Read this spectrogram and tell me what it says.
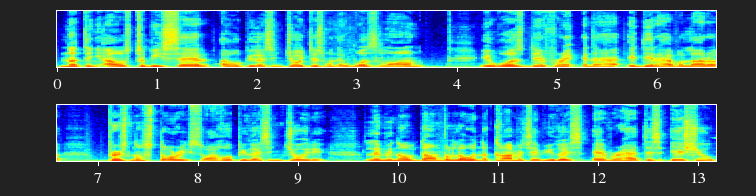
nothing else to be said. I hope you guys enjoyed this one. It was long, it was different, and it, it did have a lot of personal stories. So I hope you guys enjoyed it. Let me know down below in the comments if you guys ever had this issue,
